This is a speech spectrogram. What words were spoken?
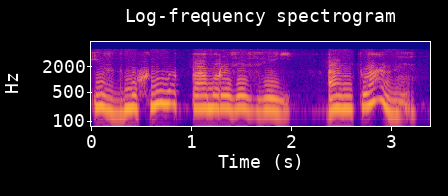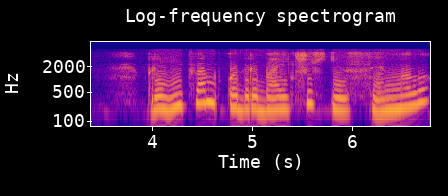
і здмухнула паморозі звій. Антуане, привіт вам од рибальчих із Сен-Мало?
